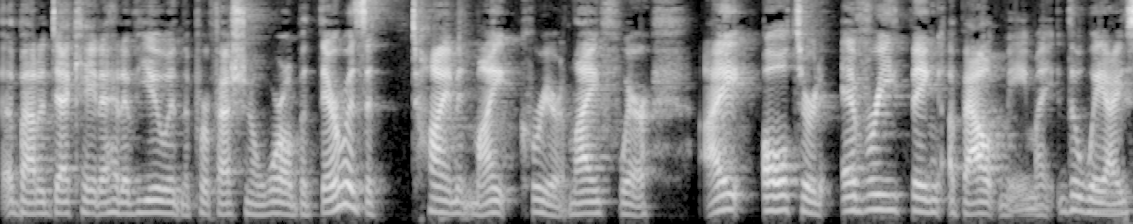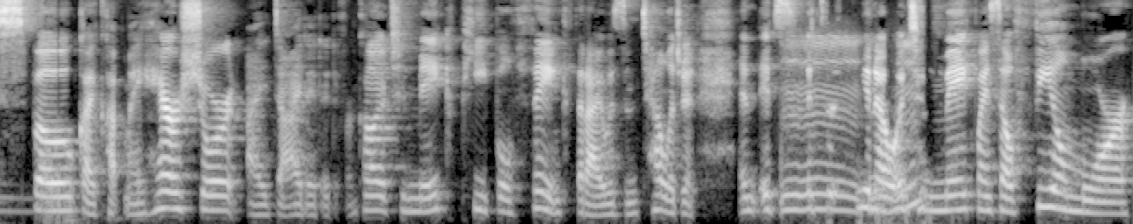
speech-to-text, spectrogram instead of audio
about a decade ahead of you in the professional world, but there was a time in my career and life where I altered everything about me, my the way I mm spoke, I cut my hair short, I dyed it a different color to make people think that I was intelligent. And it's it's you know, Mm-hmm. to make myself feel more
